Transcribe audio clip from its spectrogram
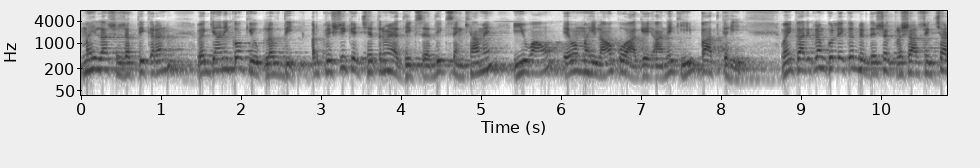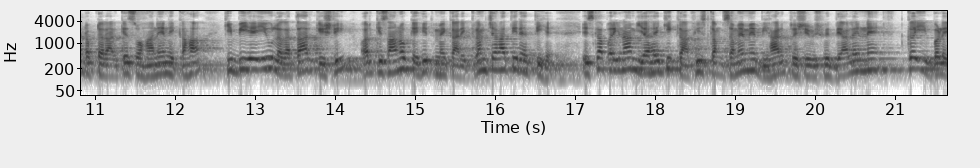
महिला सशक्तिकरण, वैज्ञानिकों की उपलब्धि और कृषि के क्षेत्र में अधिक से अधिक संख्या में युवाओं एवं महिलाओं को आगे आने की बात कही। वहीं कार्यक्रम को लेकर निर्देशक प्रसार शिक्षा, डॉक्टर आर के सोहाने ने कहा कि बीएयू लगातार कृषि और किसानों के हित में कार्यक्रम चलाती रहती है। इसका परिणाम यह है कि काफ़ी कम समय में बिहार कृषि विश्वविद्यालय ने कई बड़े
